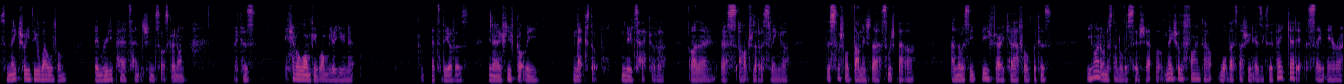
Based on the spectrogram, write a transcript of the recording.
So make sure you do well with them and really pay attention to what's going on. Because if you have a 1v1 with your unit compared to the others, you know, if you've got the next up new tech of a, I don't know, a archer out of a slinger, there's so much more damage there, so much better. And obviously be very careful because you might not understand all the civs yet, but make sure to find out what their special unit is because if they get it the same era,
